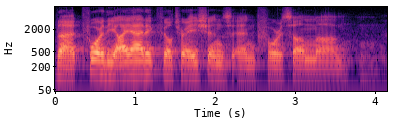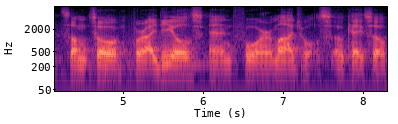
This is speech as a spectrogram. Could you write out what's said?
that for the I-adic filtrations and for some, um, some, so for ideals and for modules. Okay, so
